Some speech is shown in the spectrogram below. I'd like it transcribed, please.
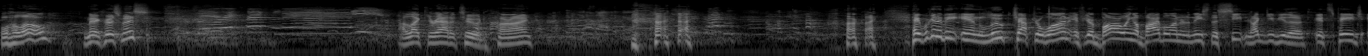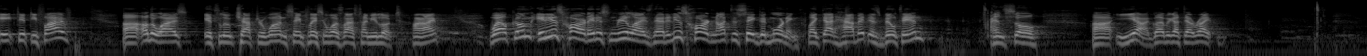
Well, hello. Merry Christmas. Merry Christmas! I like your attitude, all right? all right. Hey, we're going to be in Luke chapter 1. If you're borrowing a Bible underneath the seat, I can give you the, it's page 855. Uh, otherwise, it's Luke chapter 1, same place it was last time you looked, all right? Welcome. It is hard, I didn't realize that. It is hard not to say good morning. Like that habit is built in. And so, uh, yeah, glad we got that right.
